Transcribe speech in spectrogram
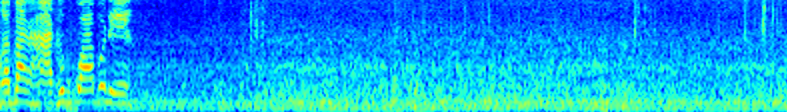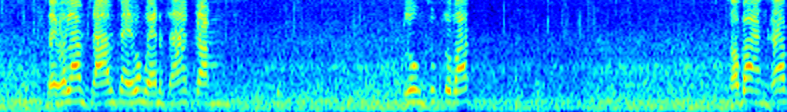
มาบ้านหาทุ่มกว่าพอดี ใส่พระรามสามใส่วงแหวนอุตสาหกรรมลงสุขสวัสดิ์เข้าบ้านครับ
